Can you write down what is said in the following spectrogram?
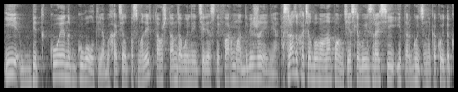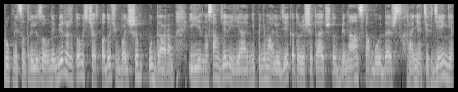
и биткоин Gold я бы хотел посмотреть, потому что там довольно интересный формат движения. Сразу хотел бы вам напомнить, если вы из России и торгуете на какой-то крупной централизованной бирже, то вы сейчас под очень большим ударом. И на самом деле я не понимаю людей, которые считают, что Binance там будет дальше сохранять их деньги.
